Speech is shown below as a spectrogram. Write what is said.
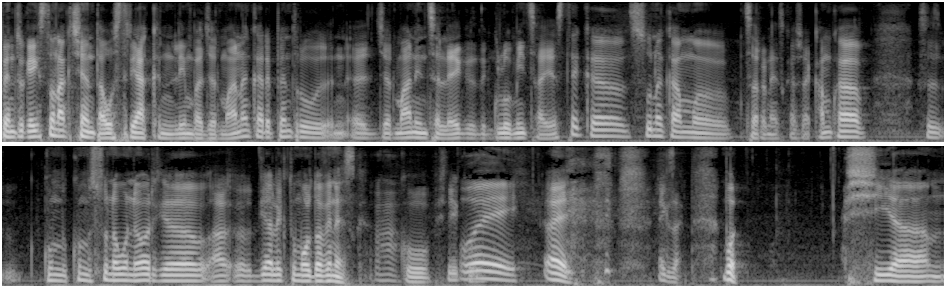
Pentru că există un accent austriac în limba germană, care pentru uh, germani înțeleg, glumița este că sună cam uh, țărănesc, așa, cam ca cum, cum sună uneori uh, dialectul moldovenesc. Aha. Cu, știi, cu... Oi. Ei, exact. Bun. Și uh,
